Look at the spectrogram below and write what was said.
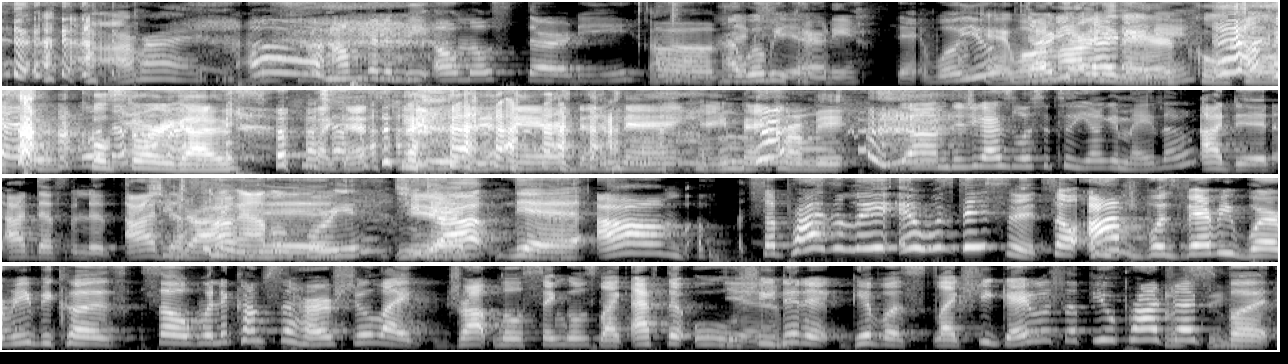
All right. I'm gonna be almost thirty. Oh. um, I will be year. 30. Damn, will you? Okay, well, dirty, I'm already dirty. there. Cool, cool, Okay, cool, well, cool story, guys. Like that's cute. Been there, done that, came back from it. Um, did you guys listen to Young M.A though? I did. I definitely. I She definitely dropped New album for you. She Yeah. dropped. Yeah. Um. Surprisingly, it was decent. So I was very worried because so when it comes to her, she'll like drop little singles. Like after Ooh, she didn't give us like she gave us a few projects, but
